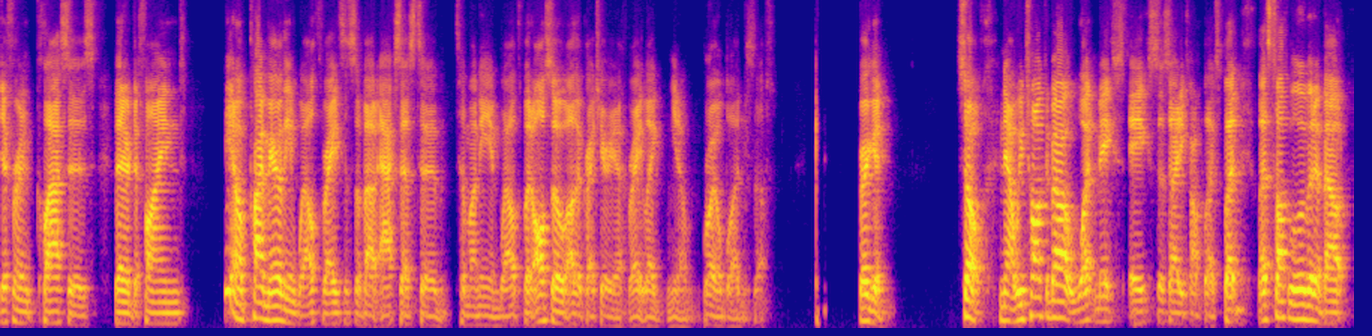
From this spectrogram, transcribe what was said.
different classes that are defined you know, primarily in wealth, right? It's just about access to to money and wealth, but also other criteria, right? Like, you know, royal blood and stuff. Very good. So now we've talked about what makes a society complex, but let's talk a little bit about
